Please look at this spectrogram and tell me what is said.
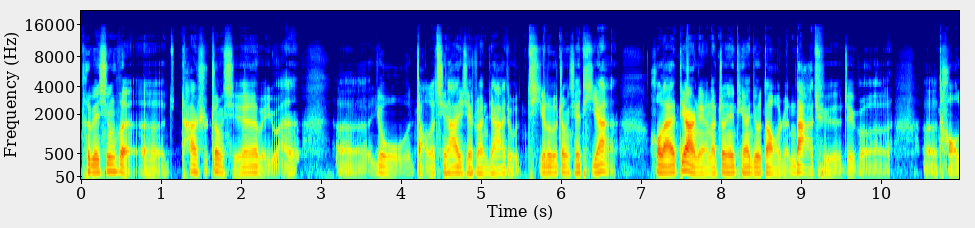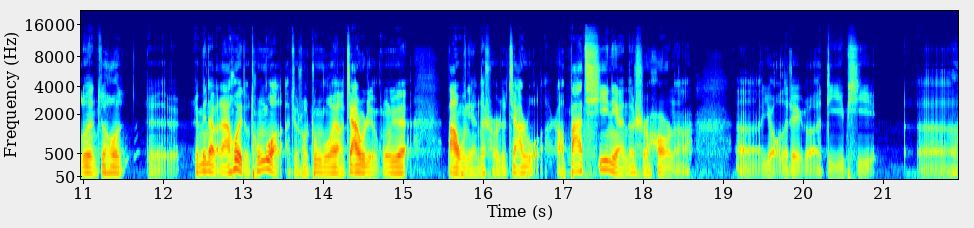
特别兴奋，呃，他是政协委员。呃，又找了其他一些专家，就提了个政协提案。后来第二年呢，政协提案就到人大去这个呃讨论，最后呃人民代表大会就通过了，就说中国要加入这个公约。八五年的时候就加入了，然后八七年的时候呢，呃有了这个第一批呃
